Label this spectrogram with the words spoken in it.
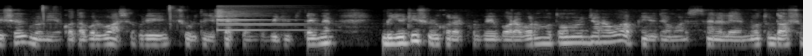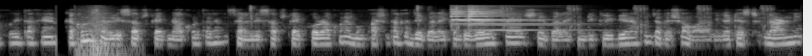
বিষয়গুলো নিয়ে কথা বলব। আশা করি শুরু থেকে শেষ পর্যন্ত ভিডিওটি দেখবেন। ভিডিওটি শুরু করার পূর্বে বরাবর মতো অনুরোধ জানাব, আপনি যদি আমার চ্যানেলে নতুন দর্শক হয়ে থাকেন এখনও চ্যানেলটি সাবস্ক্রাইব না করে থাকেন, চ্যানেলটি সাবস্ক্রাইব করে রাখুন এবং পাশে থাকা যে বেল আইকনটি রয়েছে, সেই বেল আইকনটি ক্লিক দিয়ে রাখুন যাতে সবার আগে latest learning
